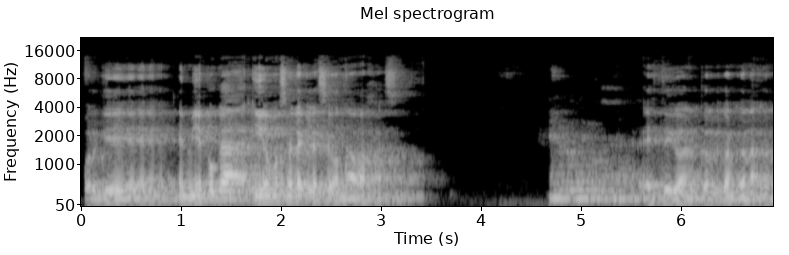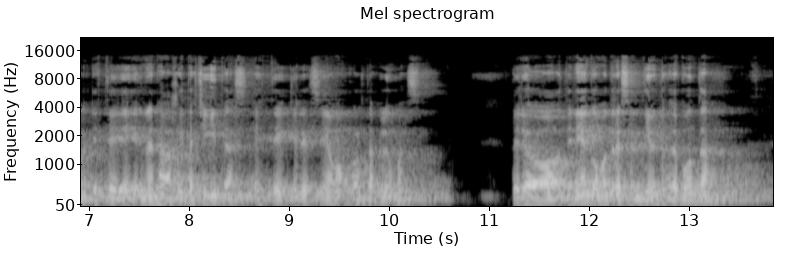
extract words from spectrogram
Porque en mi época íbamos a la clase con navajas. Este, con, este, unas navajitas chiquitas este, que le decíamos cortaplumas. Pero tenían como 3 centímetros de punta.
